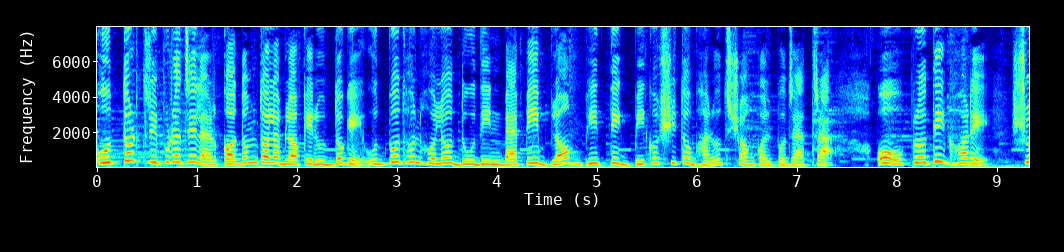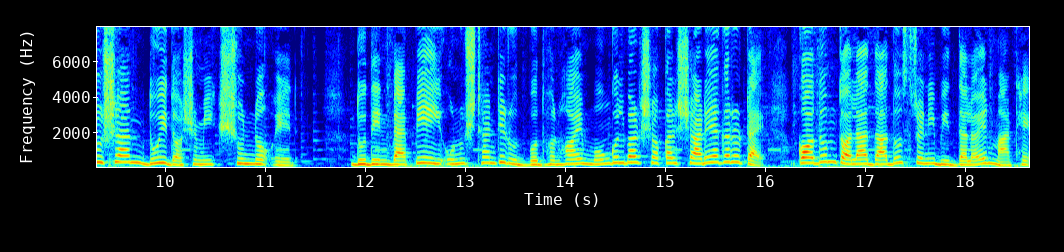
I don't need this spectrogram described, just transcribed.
উত্তর ত্রিপুরা জেলার কদমতলা ব্লকের উদ্যোগে উদ্বোধন হল দুদিন ব্যাপী ব্লক ভিত্তিক বিকশিত ভারত সংকল্প যাত্রা ও প্রতি ঘরে সুশান দুই দশমিক শূন্য এর। দুদিন ব্যাপী এই অনুষ্ঠানটির উদ্বোধন হয় মঙ্গলবার সকাল সাড়ে এগারোটায় কদমতলা দ্বাদশ শ্রেণি বিদ্যালয়ের মাঠে।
